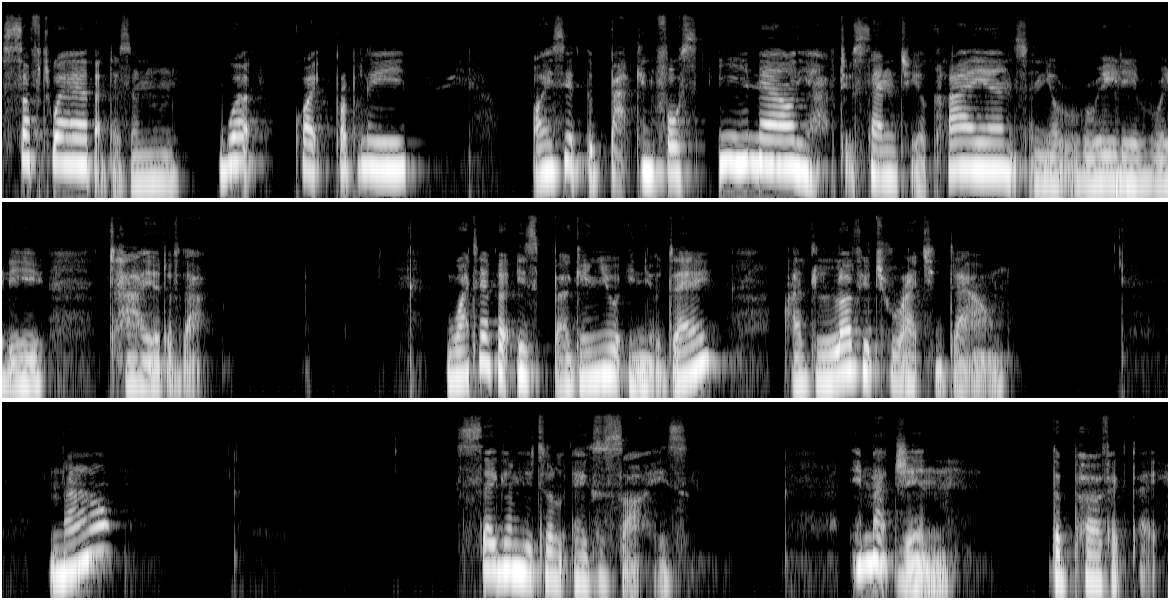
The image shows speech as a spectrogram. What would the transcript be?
software that doesn't work quite properly? Or is it the back and forth email you have to send to your clients and you're really, really tired of that? Whatever is bugging you in your day, I'd love you to write it down. Now, Second little exercise. Imagine the perfect day.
